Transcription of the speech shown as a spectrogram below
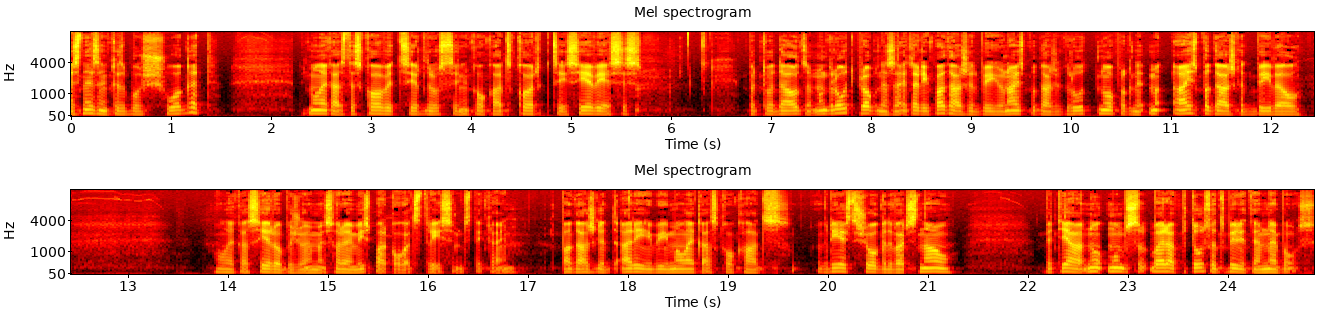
es nezinu, kas būs šogad, bet man liekas, tas Covid ir drusciņi kaut kādas korekcijas ieviesis. Par to daudz. Man grūti prognozēt. Arī pagājušajā gadā bija un aizpagājušajā gadā grūti noprognozēt. Aizpagājušajā gadā bija vēl, man liekas, ierobežojumi. Mēs varējām vispār kaut kāds 300 tikai. Pagājušajā gadā arī bija, man liekas, kaut kāds griezti. Šogad vairs nav. Bet jā, nu, mums vairāk par tūkstotis biļetēm nebūs.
